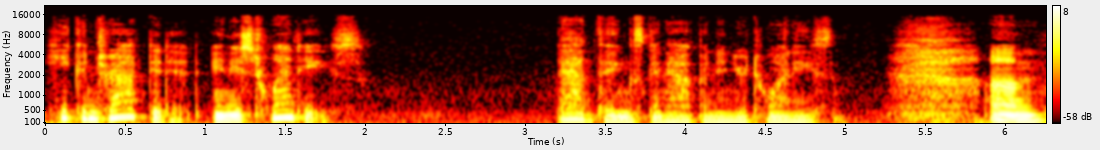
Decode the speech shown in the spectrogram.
He contracted it in his 20s. Bad things can happen in your 20s. Um,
